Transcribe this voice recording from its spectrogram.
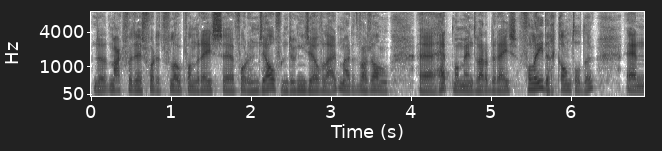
dat maakt voor de voor het verloop van de race voor hunzelf natuurlijk niet zoveel uit. Maar het was wel het moment waarop de race volledig kantelde. En,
